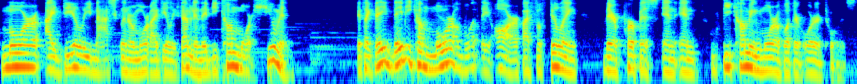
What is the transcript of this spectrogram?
more ideally masculine or more ideally feminine they become more human it's like they they become more of what they are by fulfilling their purpose and and becoming more of what they're ordered towards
